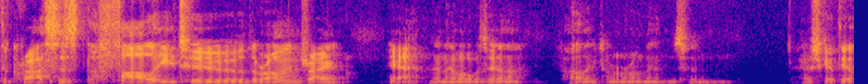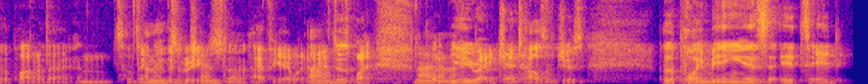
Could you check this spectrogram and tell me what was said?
The cross is the folly to the Romans, right? Yeah. And then what was the other folly to the Romans? And I just get the other part of that and something, Something to the Greeks. Gentiles. I forget what Oh. at this point. Don't Point- know. yeah, you're right. Gentiles and Jews. But the point being is, it's it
